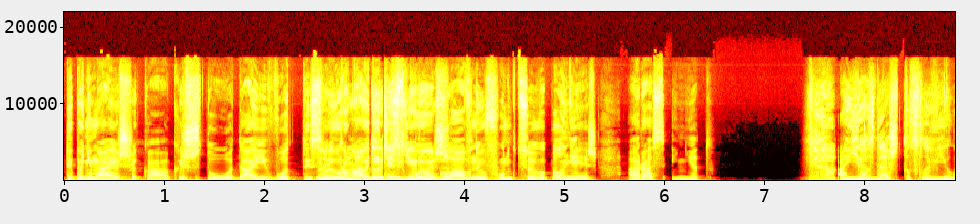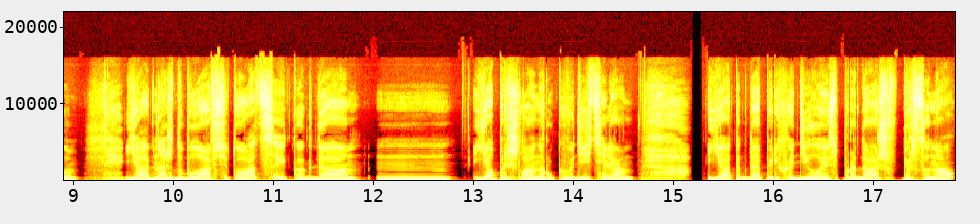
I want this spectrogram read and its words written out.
ты понимаешь и как, и что, да, и вот ты свою Ну, руководительскую делегируешь. главную функцию выполняешь, а раз и нет. А я, знаешь, что словила? Я однажды была в ситуации, когда я пришла на руководителя, я тогда переходила из продаж в персонал,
